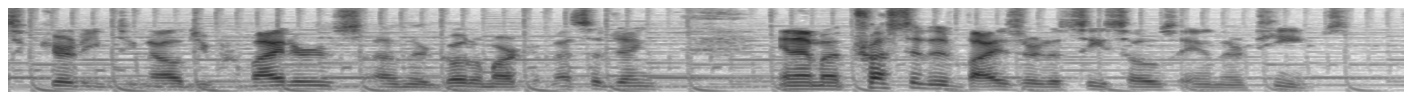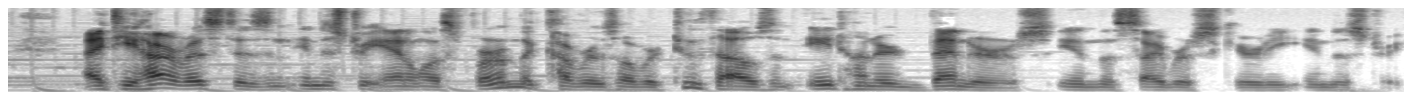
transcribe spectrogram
security technology providers on their go to market messaging, and I'm a trusted advisor to CISOs and their teams. IT Harvest is an industry analyst firm that covers over 2,800 vendors in the cybersecurity industry.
